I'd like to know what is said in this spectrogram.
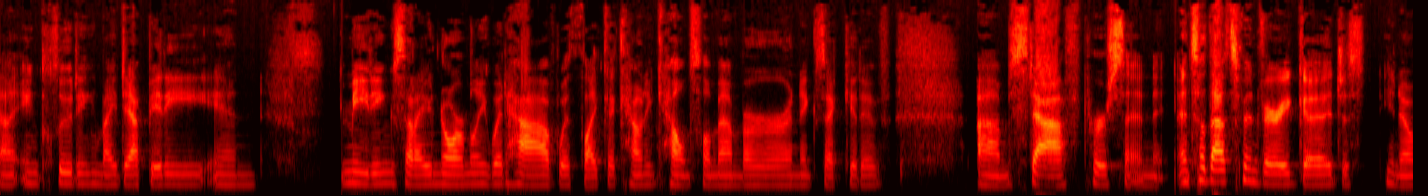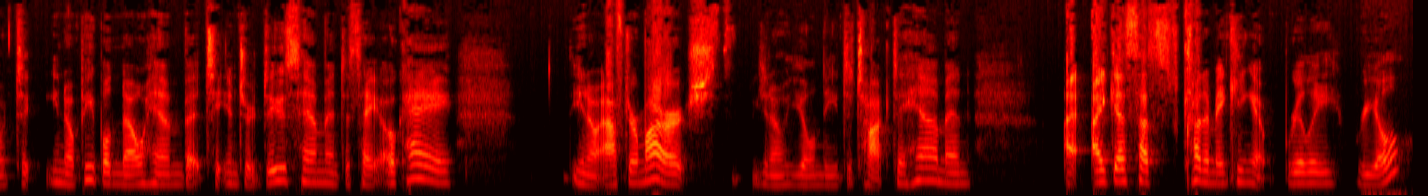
uh, including my deputy in meetings that I normally would have with like a county council member or an executive um, staff person. And so that's been very good. Just, you know, to, you know, people know him, but to introduce him and to say, okay, you know, after March, you know, you'll need to talk to him. And I, I guess that's kind of making it really real.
